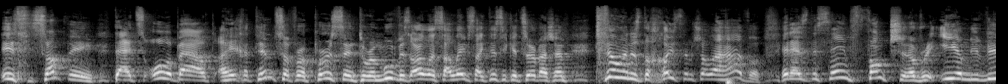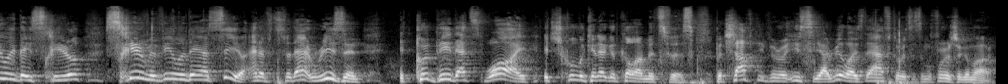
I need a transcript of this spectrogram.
is something that's all about hechatimtza for a person to remove his arlas aleves like this, he could serve Hashem. Tefillin is the chaysim shalahava. It has the same function of re'iyah mivili de schira, schir mivili de asiya. And if it's for that reason, it could be that's why it's shkula keneged kol mitzvahs. But shafti v'ro'isi, I realized afterwards it's a mefurish gemara.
